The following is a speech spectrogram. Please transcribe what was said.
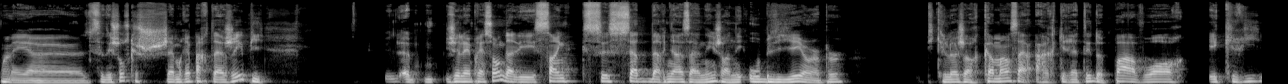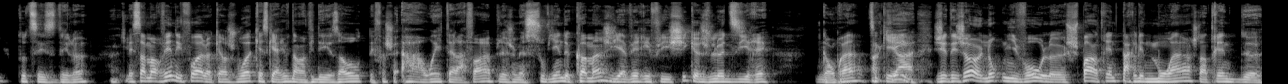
Ouais. Mais euh, c'est des choses que j'aimerais partager. Puis euh, j'ai l'impression que dans les 5, 6, 7 dernières années, j'en ai oublié un peu. Puis que là, je recommence à, à regretter de pas avoir écrit toutes ces idées-là. Mais ça me revient des fois là, quand je vois qu'est-ce qui arrive dans la vie des autres. Des fois, je fais Ah ouais, telle affaire. Puis là, je me souviens de comment j'y avais réfléchi que je le dirais. Tu comprends? Tu J'ai déjà un autre niveau. Là. Je suis pas en train de parler de moi. Je suis en train de,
